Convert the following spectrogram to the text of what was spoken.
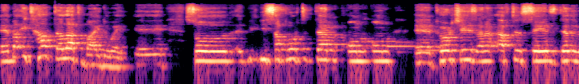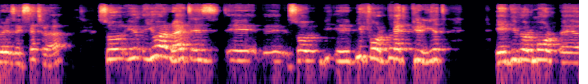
uh, but it helped a lot, by the way. Uh, so we supported them on on uh, purchase and after sales, deliveries, etc. So you, you are right. As uh, uh, so before that period, Uh, we were more uh,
